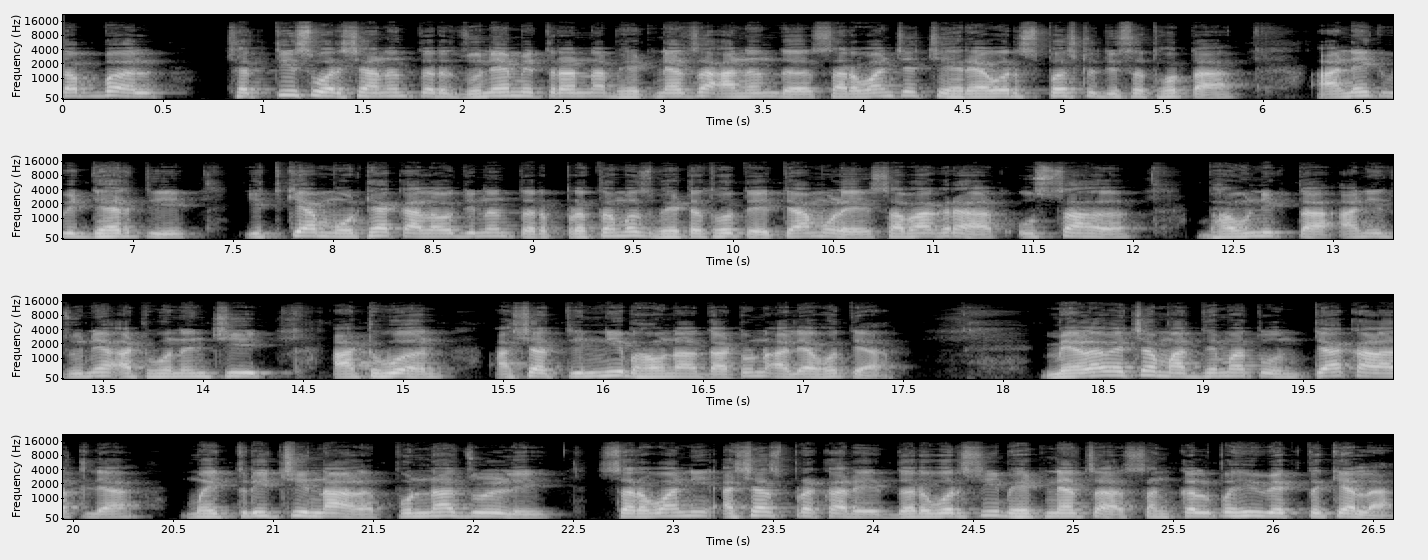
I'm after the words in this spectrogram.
तब्बल छत्तीस वर्षानंतर जुन्या मित्रांना भेटण्याचा आनंद सर्वांच्या चेहऱ्यावर स्पष्ट दिसत होता. अनेक विद्यार्थी इतक्या मोठ्या कालावधीनंतर प्रथमच भेटत होते. त्यामुळे सभागृहात उत्साह भावनिकता आणि जुन्या आठवणींची आठवण अशा तिन्ही भावना दाटून आल्या होत्या. मेळाव्याच्या माध्यमातून त्या काळातल्या मैत्रीची नाळ पुन्हा जुळली. सर्वांनी अशाच प्रकारे दरवर्षी भेटण्याचा संकल्पही व्यक्त केला.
